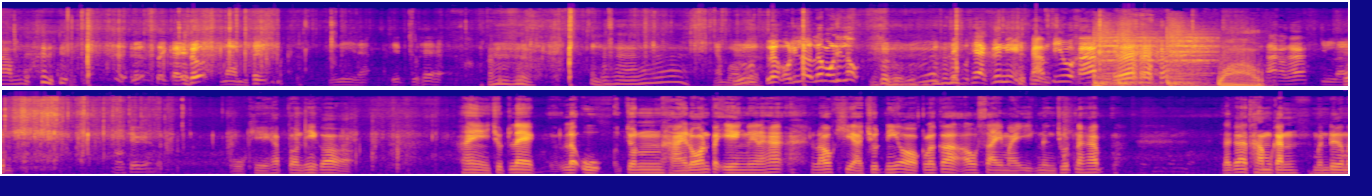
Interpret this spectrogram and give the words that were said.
น้ำใส่ไก่แล้วน้ำเลยนี่แหละทิปกูแท้อื้อหืออย่าบอกเลยเริ่มออกลิ้นแล้วเริ่มออกลิ้นแล้วทิปกูแท้ขึ้นนี่สามทีวะครับ Wow. ทางเอาซะกินอะไรโอเคโอเคครับตอนนี้ก็ให้ชุดแรก ละอุจนหายร้อนไปเองเลยนะฮะ เราเขี่ยชุดนี้ออกแล้วก็เอาใส่ใหม่อีกหนึ่งชุดนะครับ แล้วก็ทำกันเหมือนเดิม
